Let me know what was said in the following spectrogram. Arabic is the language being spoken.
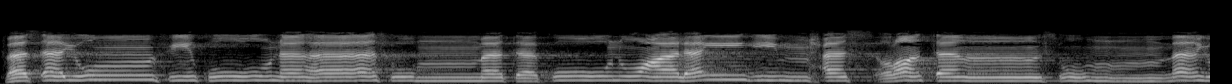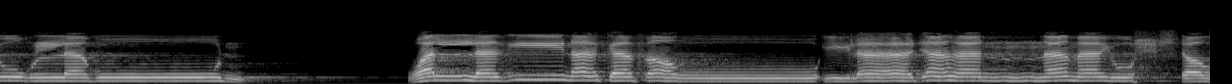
فَسَيُنْفِقُونَهَا ثُمَّ تَكُونُ عَلَيْهِمْ حَسْرَةً ثُمَّ يُغْلَبُونَ وَالَّذِينَ كَفَرُوا إِلَى جَهَنَّمَ يُحْشَرُونَ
